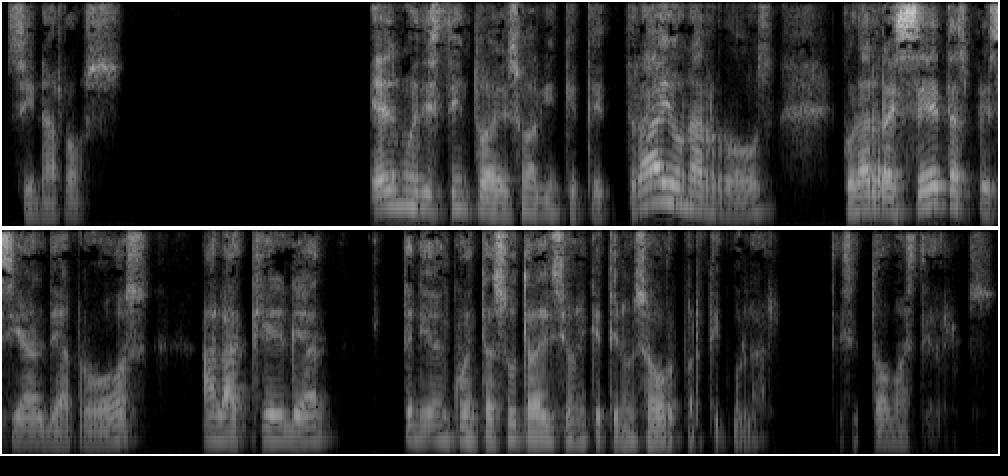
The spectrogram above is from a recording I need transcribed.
sin arroz. Es muy distinto a eso, alguien que te trae un arroz con una receta especial de arroz a la que le ha tenido en cuenta su tradición y que tiene un sabor particular. Dice, toma este arroz.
